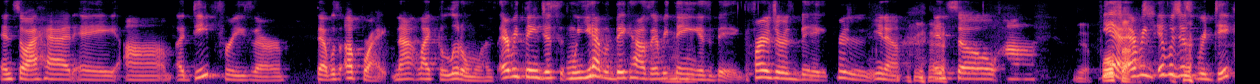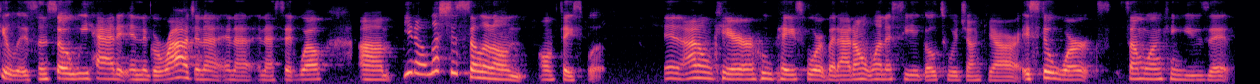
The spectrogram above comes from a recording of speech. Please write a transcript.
And so I had a um a deep freezer that was upright, not like the little ones. Everything just when you have a big house, everything mm-hmm. is big. The furniture is big, you know. And so uh, yeah, yeah every it was just ridiculous. And so we had it in the garage, and I and I and I said, well, um, you know, let's just sell it on on Facebook. And I don't care who pays for it, but I don't want to see it go to a junkyard. It still works. Someone can use it.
